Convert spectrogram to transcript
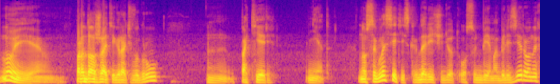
ну и продолжать играть в игру, потерь нет. Но согласитесь, когда речь идет о судьбе мобилизированных,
